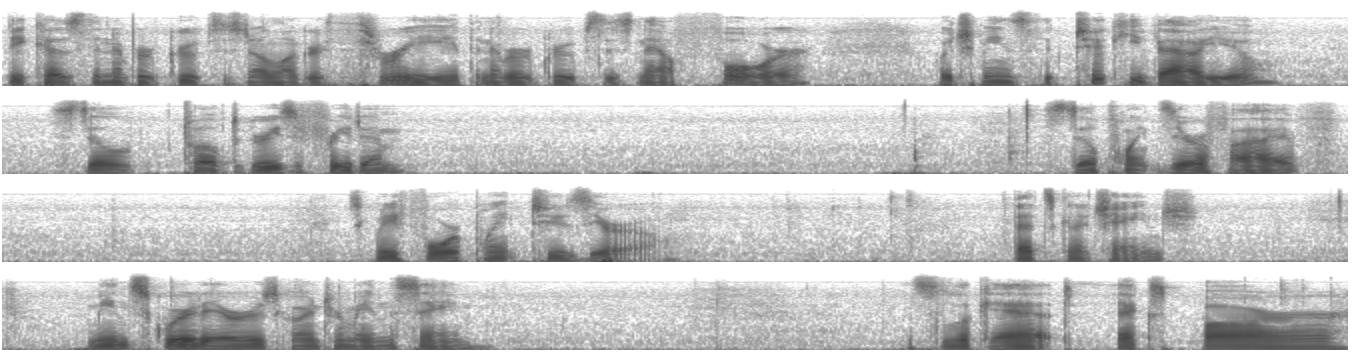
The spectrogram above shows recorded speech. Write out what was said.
because the number of groups is no longer 3, the number of groups is now 4, which means the Tukey value, still 12 degrees of freedom, still 0.05, it's going to be 4.20. That's going to change. Mean squared error is going to remain the same. Let's look at x bar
